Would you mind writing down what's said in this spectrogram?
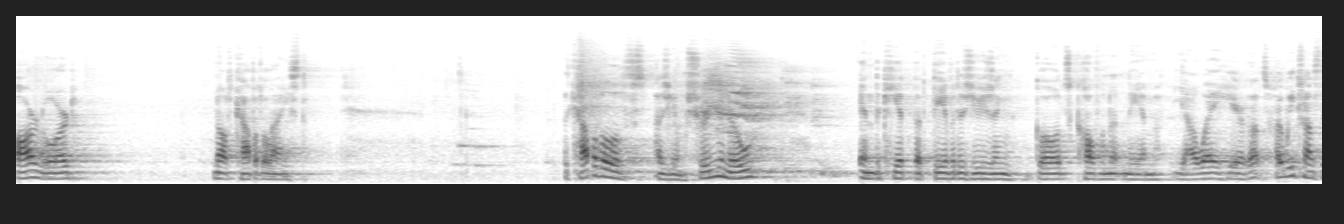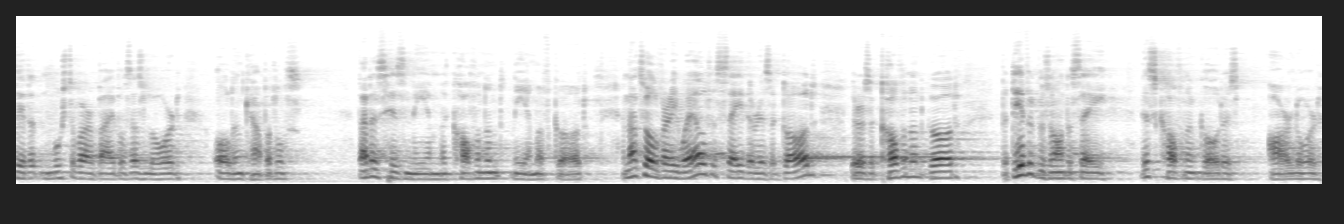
our Lord, not capitalized. The capitals, as I'm sure you know, indicate that David is using God's covenant name, Yahweh, here. That's how we translate it in most of our Bibles as Lord, all in capitals. That is his name, the covenant name of God. And that's all very well to say there is a God, there is a covenant God, but David goes on to say, this covenant God is our Lord.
